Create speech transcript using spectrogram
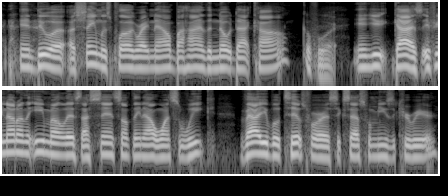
and do a, a shameless plug right now behind the note.com. go for it And you guys, if you're not on the email list, I send something out once a week. valuable tips for a successful music career.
